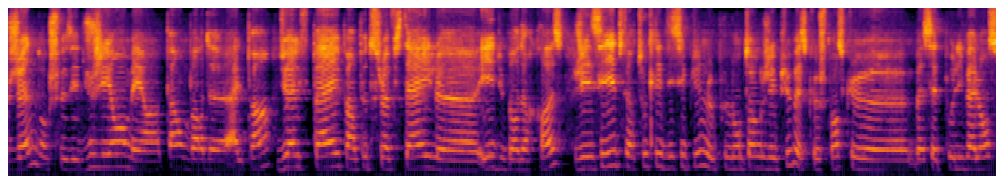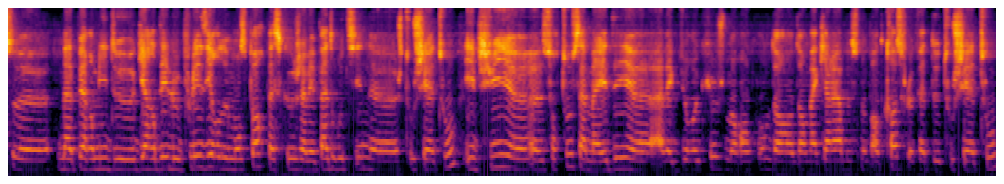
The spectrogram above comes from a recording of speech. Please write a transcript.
jeune, donc je faisais du géant, mais pas en board alpin, du half-pipe, un peu de slopestyle et du border cross. J'ai essayé de faire toutes les disciplines le plus longtemps que j'ai pu parce que je pense que bah, cette polyvalence m'a permis de garder le plaisir de mon sport parce que j'avais pas de routine, je touchais à tout. Et puis surtout, ça m'a aidé avec du recul, je me rends compte dans dans, ma carrière de snowboard cross, le fait de toucher à tout,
